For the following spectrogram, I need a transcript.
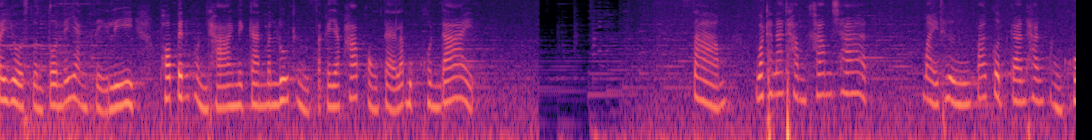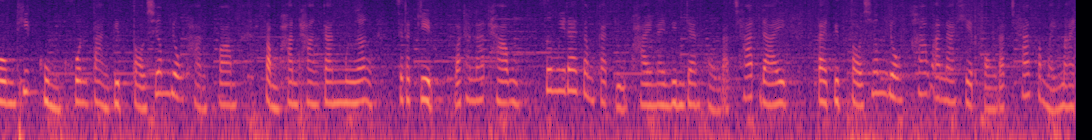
ประโยชน์ส่วนตนได้อย่างเสรี เพราะเป็นหนทางในการบรรลุถึงศักยภาพของแต่ละบุคคลได้ 3. วัฒนธรรมข้ามชาติ หมายถึงปรากฏการณ์ทางสังคมที่กลุ่มคนต่างติดต่อเชื่อมโยงผ่านความสัมพันธ์ทางการเมือง เศรษฐกิจ วัฒนธรรม ซึ่งไม่ได้จำกัดอยู่ภายในดินแดนของรัฐชาติใด แต่ติดต่อเชื่อมโยงข้ามอาณาเขตของรัฐชาติสมัยใหม่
